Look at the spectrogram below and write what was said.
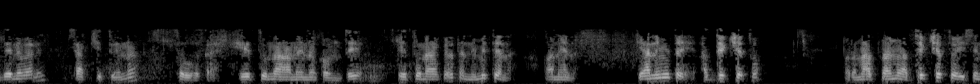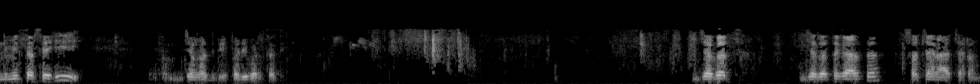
देने वाले, साक्षित्व न, सब होता है। हेतु न अन कमते हेतु न कर निमित्त न अन क्या निमित्त है? अध्यक्षत्व। परमात्मा में अध्यक्षत्व, इस निमित्त से ही जगत भी परिवर्तित जगत जगत का अर्थ सचराचरम।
